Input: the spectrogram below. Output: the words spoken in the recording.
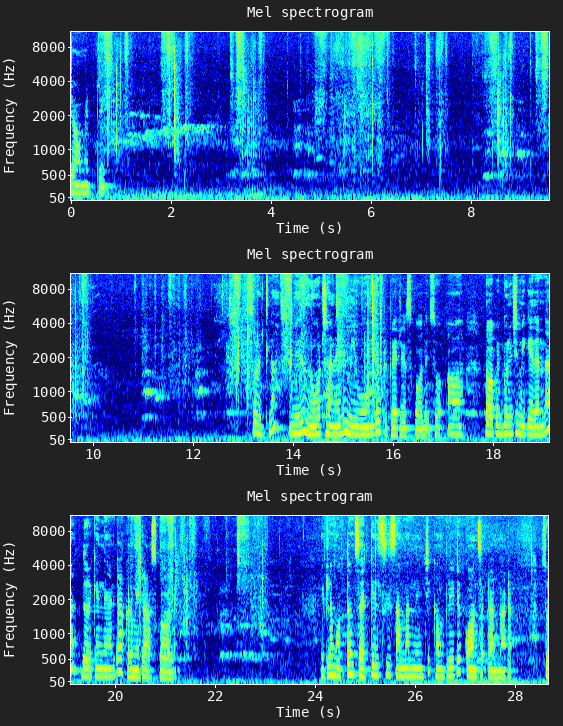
జామెట్రీ సో ఇట్లా మీరు నోట్స్ అనేది మీ ఓన్గా ప్రిపేర్ చేసుకోవాలి. సో ఆ టాపిక్ గురించి మీకు ఏదన్నా దొరికింది అంటే అక్కడ మీరు రాసుకోవాలి. ఇట్లా మొత్తం సర్కిల్స్కి సంబంధించి కంప్లీట్ కాన్సెప్ట్ అనమాట సో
